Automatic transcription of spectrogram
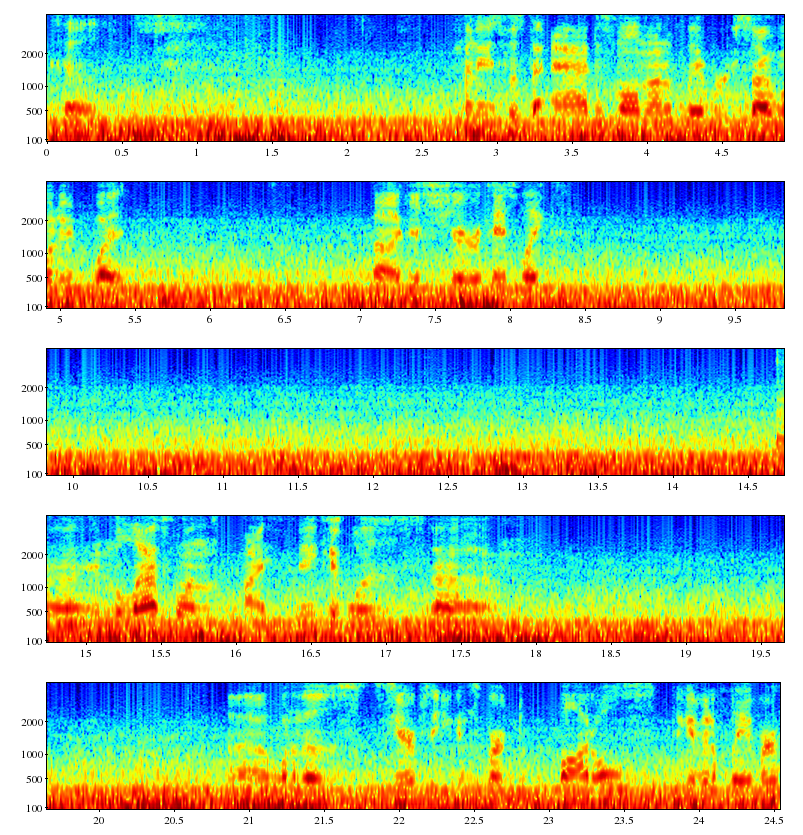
Because uh, honey is supposed to add a small amount of flavor, so I wondered what uh, just sugar tastes like. Uh, and the last one, I think it was. Uh, one of those syrups that you can squirt into bottles to give it a flavor.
